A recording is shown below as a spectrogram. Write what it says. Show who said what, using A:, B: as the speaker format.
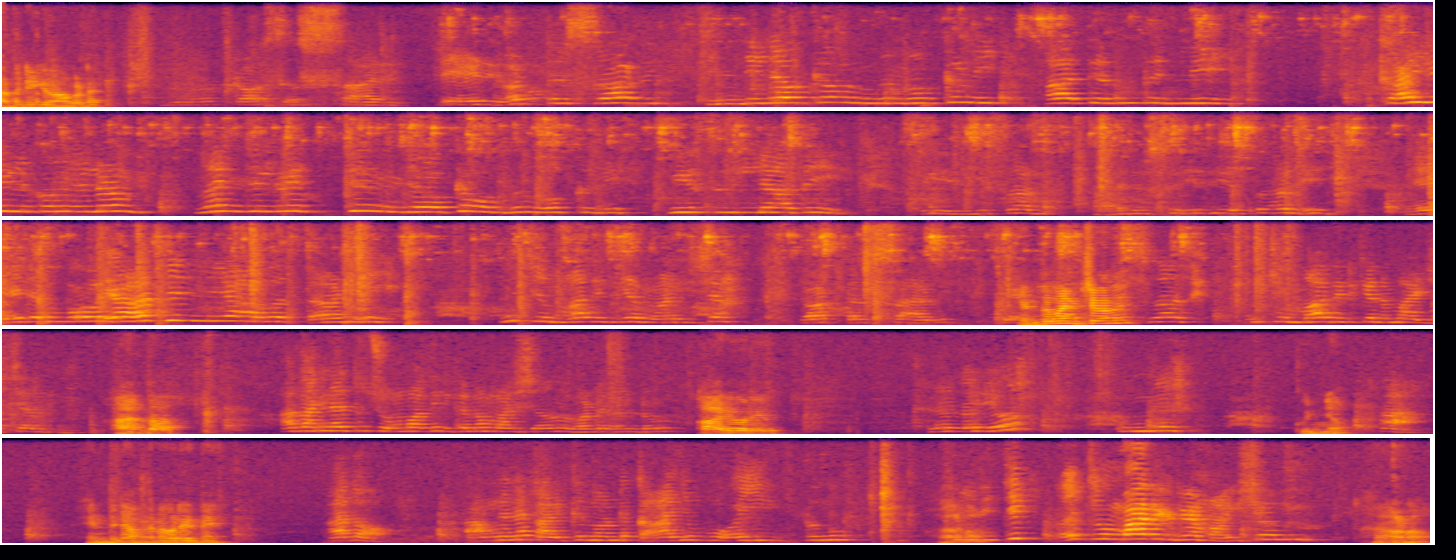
A: അഭിനയിക്ക് നോക്കട്ടെ. എന്ത് മനുഷ്യാണ്? അതെന്താ? ആര് പറയും?
B: കുഞ്ഞോ.
A: എന്തിനാ അങ്ങനെ പറയുന്നേ? ആണോ? ആണോ?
